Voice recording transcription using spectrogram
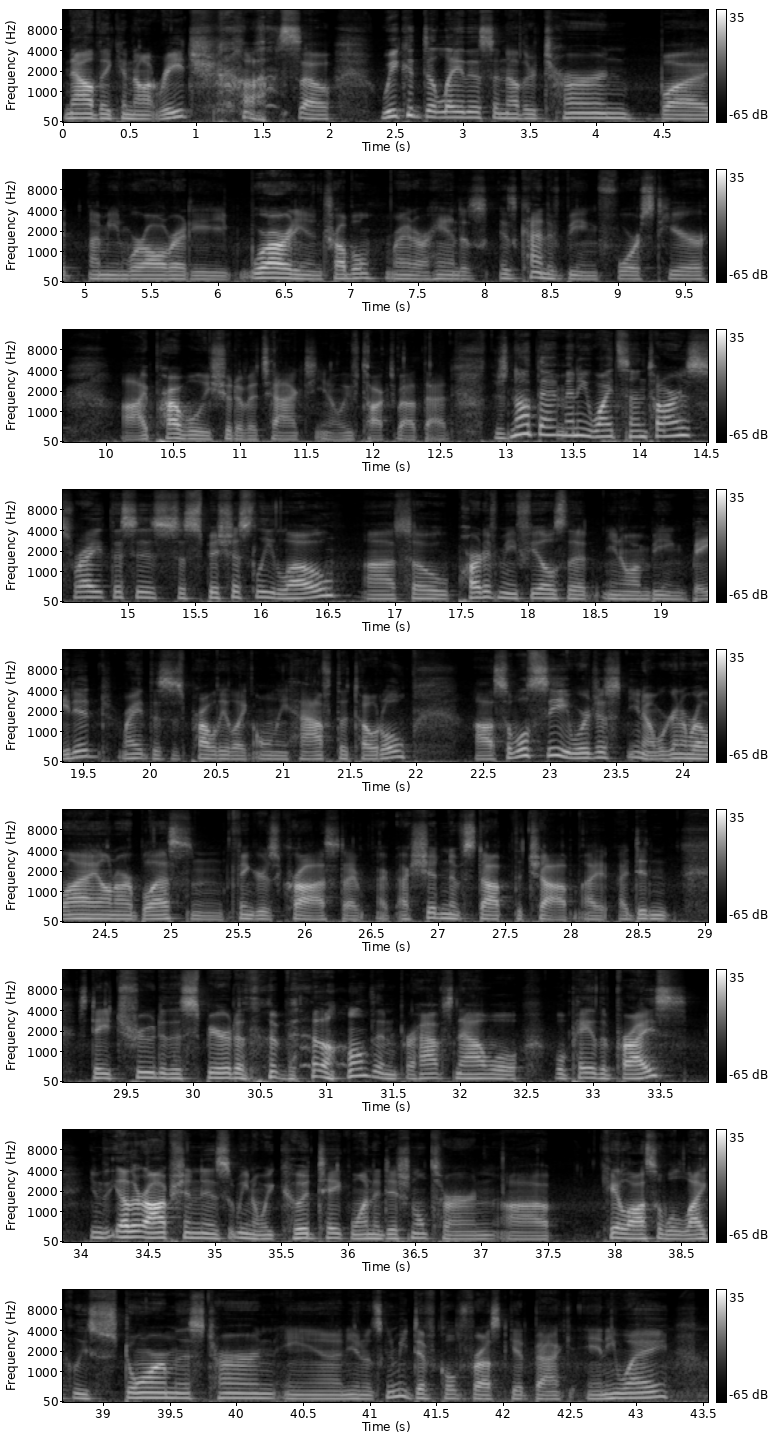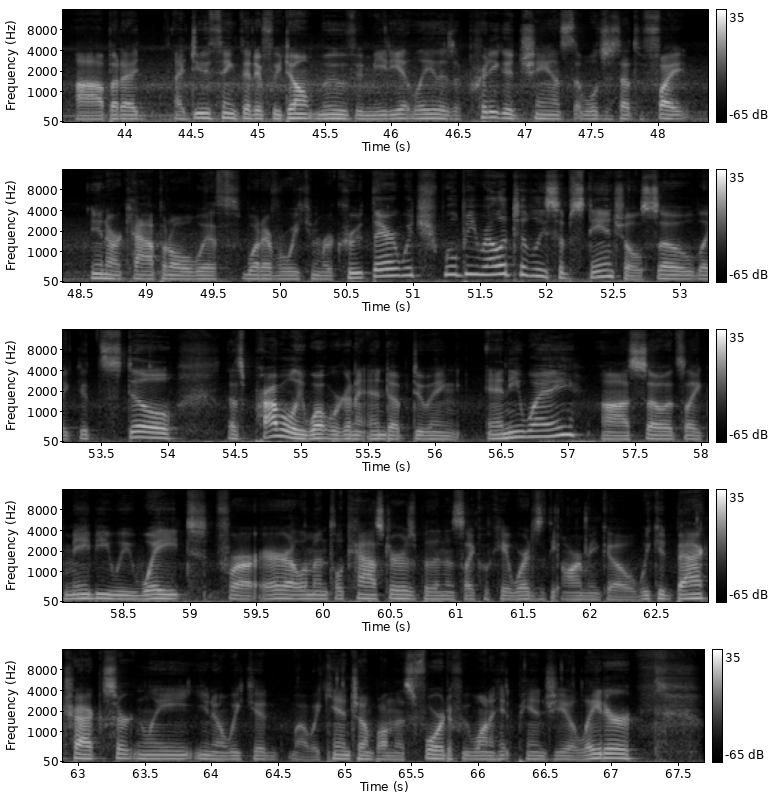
Now they cannot reach. so we could delay this another turn, but I mean we're already we're already in trouble, right? Our hand is, is kind of being forced here. I probably should have attacked. You know, we've talked about that. There's not that many white centaurs, right? This is suspiciously low. Uh, so part of me feels that, you know, I'm being baited, right? This is probably like only half the total. Uh, so we'll see. We're just, you know, we're going to rely on our bless and fingers crossed. I, I, I, shouldn't have stopped the chop. I, I didn't stay true to the spirit of the build, and perhaps now we'll we'll pay the price. You know, the other option is, you know, we could take one additional turn, uh, Kailasa will likely storm this turn, and you know it's going to be difficult for us to get back anyway. Uh, but I, I do think that if we don't move immediately, there's a pretty good chance that we'll just have to fight in our capital with whatever we can recruit there, which will be relatively substantial. So, like, it's still, that's probably what we're going to end up doing anyway. Uh, so, it's like maybe we wait for our air elemental casters, but then it's like, okay, where does the army go? We could backtrack, certainly. You know, we could, well, we can't jump on this fort if we want to hit Pangaea later.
